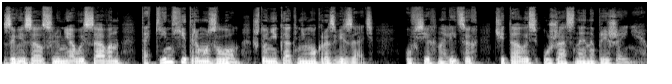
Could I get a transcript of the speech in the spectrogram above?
завязал слюнявый саван таким хитрым узлом, что никак не мог развязать. У всех на лицах читалось ужасное напряжение.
